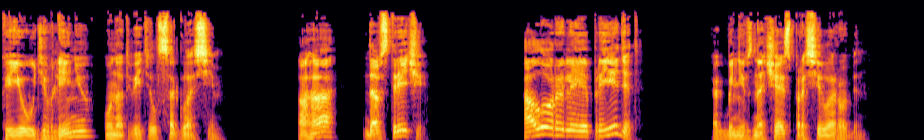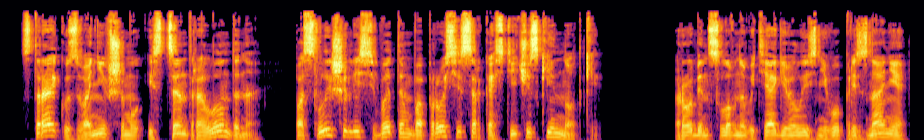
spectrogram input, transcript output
К ее удивлению, он ответил согласием. «Ага, до встречи!» «А Лорелия приедет?» Как бы невзначай спросила Робин. Страйку, звонившему из центра Лондона, послышались в этом вопросе саркастические нотки. Робин словно вытягивал из него признание,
